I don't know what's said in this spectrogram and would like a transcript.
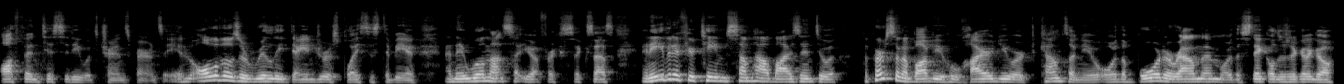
authenticity with transparency. And all of those are really dangerous places to be in, and they will not set you up for success. And even if your team somehow buys into it, the person above you who hired you or counts on you, or the board around them, or the stakeholders are going to go,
